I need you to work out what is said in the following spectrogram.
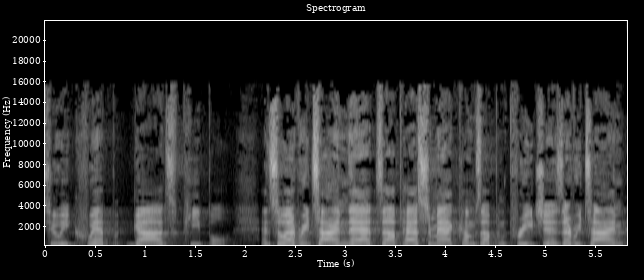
to equip God's people. And so every time that uh, Pastor Matt comes up and preaches, every time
